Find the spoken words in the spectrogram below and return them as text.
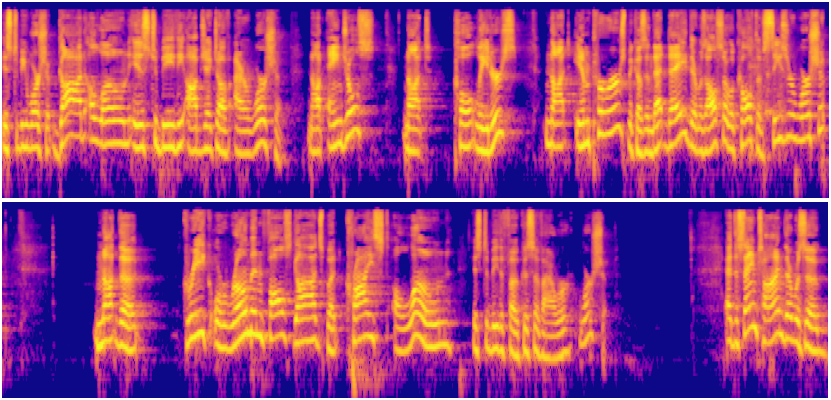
is to be worshiped. God alone is to be the object of our worship. Not angels, not cult leaders, not emperors, because in that day there was also a cult of Caesar worship, not the Greek or Roman false gods, but Christ alone is to be the focus of our worship. At the same time, there was a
